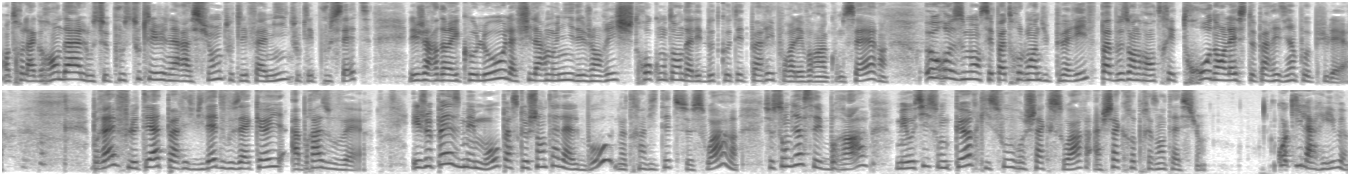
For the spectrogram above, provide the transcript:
entre la grande halle où se poussent toutes les générations, toutes les familles, toutes les poussettes, les jardins écolos, la philharmonie des gens riches, trop contents d'aller de l'autre côté de Paris pour aller voir un concert. Heureusement, c'est pas trop loin du périph', pas besoin de rentrer trop dans l'est parisien populaire. Bref, le théâtre Paris-Villette vous accueille à bras ouverts. Et je pèse mes mots parce que Chantal Albo, notre invitée de ce soir, ce sont bien ses bras, mais aussi son cœur qui s'ouvre chaque soir à chaque représentation. Quoi qu'il arrive,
